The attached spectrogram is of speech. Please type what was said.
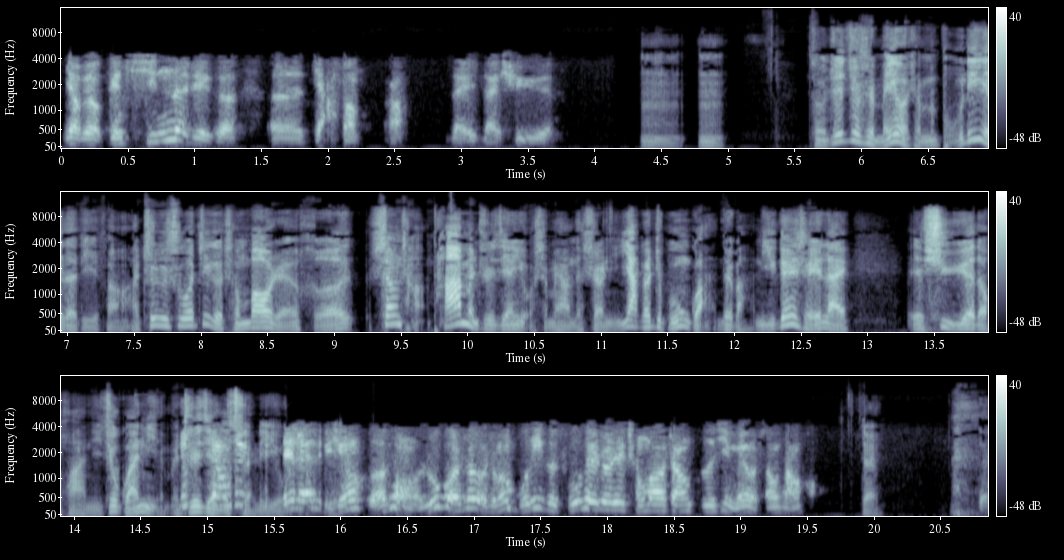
要不要跟新的这个呃甲方啊来来续约？嗯嗯，总之就是没有什么不利的地方啊，至于说这个承包人和商场他们之间有什么样的事儿，你压根儿就不用管，对吧？你跟谁来呃续约的话，你就管你们之间的权利义务。谁来履行合同？如果说有什么不利的，除非说这承包商资信没有商场好。对，对，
